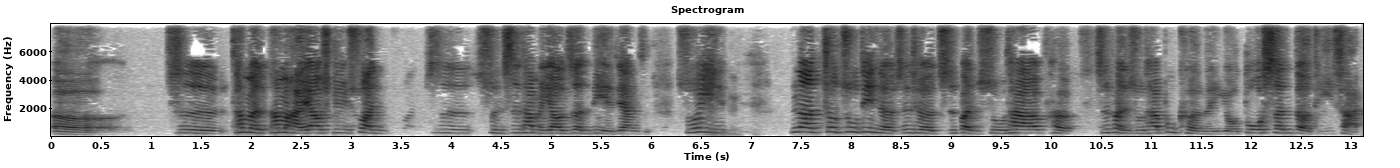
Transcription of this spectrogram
呃，是他们他们还要去算。是损失，他们要认列这样子，所以那就注定了这个纸本书，它可纸本书它不可能有多深的题材，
